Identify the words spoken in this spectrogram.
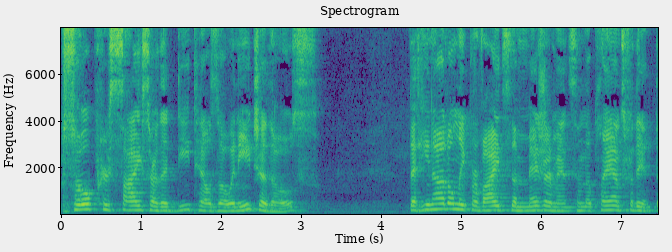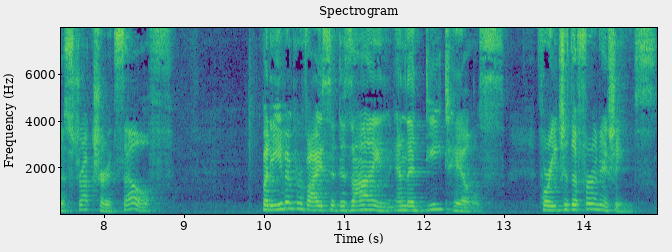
So precise are the details, though, in each of those, that he not only provides the measurements and the plans for the, the structure itself, but he even provides the design and the details for each of the furnishings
